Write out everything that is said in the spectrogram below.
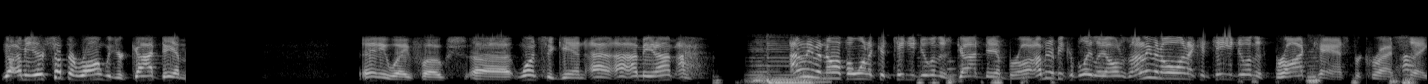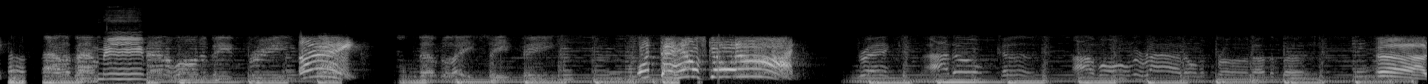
Yeah, I mean, there's something wrong with your goddamn Anyway, folks, uh, once again, I, I, I mean, I'm, I, I don't even know if I want to continue doing this goddamn broad. I'm going to be completely honest. I don't even know if I want to continue doing this broadcast, for Christ's sake. Hey! W-A-C-P. What the hell's going on? I don't cuss. I want to ride on the front of the bus. Oh,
